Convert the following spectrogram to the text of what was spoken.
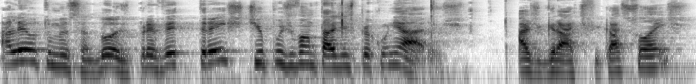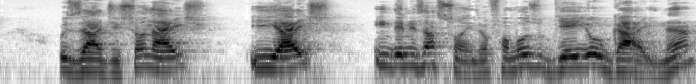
A Lei 8.112 prevê três tipos de vantagens pecuniárias as gratificações, os adicionais e as indenizações. É o famoso gay ou guy, né?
